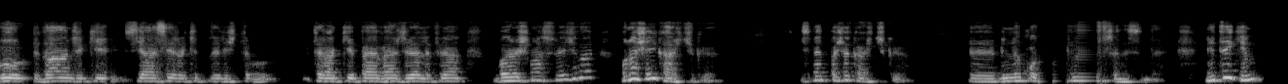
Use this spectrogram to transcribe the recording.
bu daha önceki siyasi rakipleri işte bu terakki pervercilerle falan barışma süreci var. Buna şey karşı çıkıyor. İsmet Paşa karşı çıkıyor. E, 1930 senesinde. Nitekim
